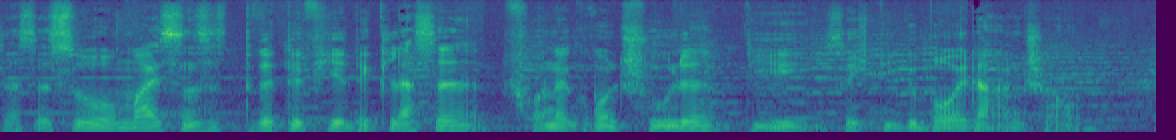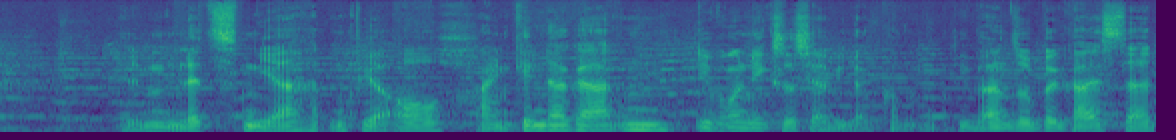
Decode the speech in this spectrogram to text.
Das ist so meistens dritte, vierte Klasse von der Grundschule, die sich die Gebäude anschauen. Im letzten Jahr hatten wir auch einen Kindergarten. Die wollen nächstes Jahr wiederkommen. Die waren so begeistert,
